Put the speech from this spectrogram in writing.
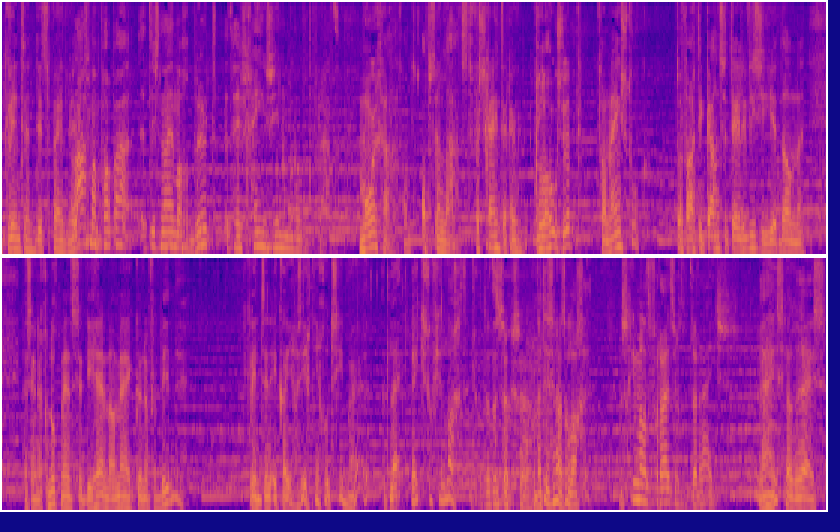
Quinten, dit spijt me. Laat maar, papa. Het is nou eenmaal gebeurd. Het heeft geen zin om erover te praten. Morgenavond, op zijn laatst, verschijnt er een close-up van mijn stok. Op de Vaticaanse televisie. En dan, uh, dan zijn er genoeg mensen die hem aan mij kunnen verbinden. Quinten, ik kan je gezicht niet goed zien, maar het lijkt een beetje alsof je lacht. Ja, dat is ook zo. Wat is er nou te lachen? Misschien wel het vooruitzicht op de reis. Reis? Welke reis?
